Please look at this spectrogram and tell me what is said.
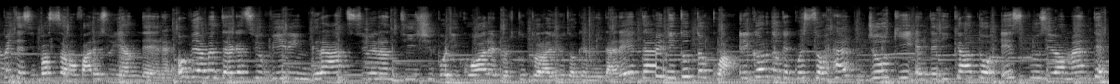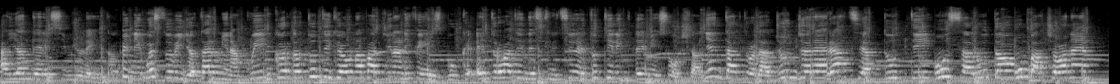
sapete si possano fare su Yandere. Ovviamente ragazzi io vi ringrazio in anticipo di cuore per tutto l'aiuto che mi darete. Quindi tutto qua. Vi ricordo che questo help giochi è dedicato esclusivamente a Yandere Simulator. Quindi questo video termina qui. Ricordo a tutti che ho una pagina di Facebook E trovate in descrizione tutti i link dei miei social. Nient'altro da aggiungere. Grazie a tutti. Un saluto, un bacione.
